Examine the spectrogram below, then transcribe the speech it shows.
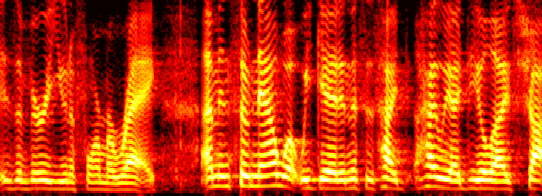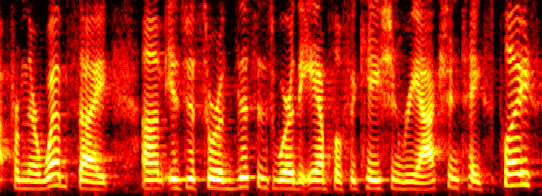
is a very uniform array. Um, and so now what we get, and this is high, highly idealized shot from their website, um, is just sort of this is where the amplification reaction takes place.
